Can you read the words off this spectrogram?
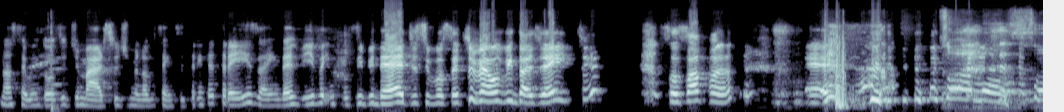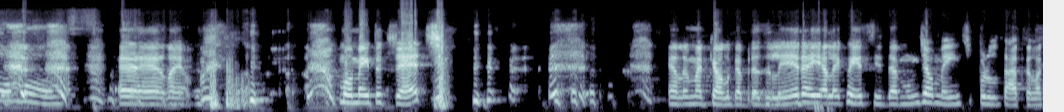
nasceu em 12 de março de 1933, ainda é viva. Inclusive, Ned, se você estiver ouvindo a gente, sou sua fã. É... Somos, somos. É, ela é... Momento chat. Ela é uma arqueóloga brasileira e ela é conhecida mundialmente por lutar pela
